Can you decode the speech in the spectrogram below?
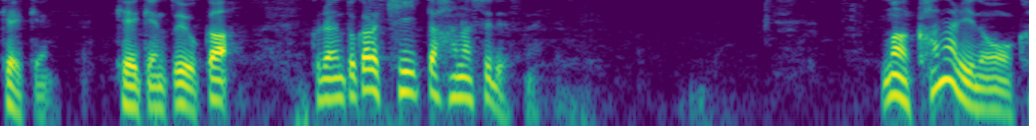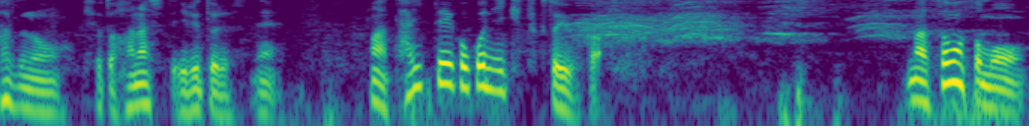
経験。経験というか、クライアントから聞いた話ですね。まあ、かなりの数の人と話しているとですね、まあ、大抵ここに行き着くというか、まあ、そもそも、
